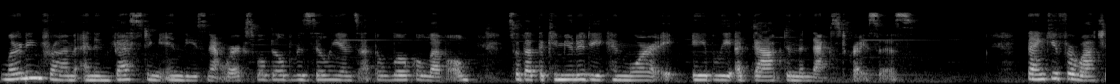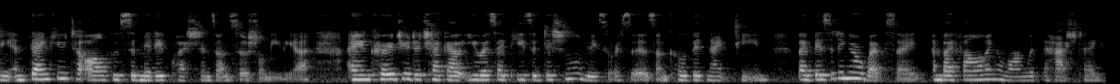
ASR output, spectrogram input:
Learning from and investing in these networks will build resilience at the local level so that the community can more ably adapt in the next crisis. Thank you for watching and thank you to all who submitted questions on social media. I encourage you to check out USIP's additional resources on COVID-19 by visiting our website and by following along with the hashtag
